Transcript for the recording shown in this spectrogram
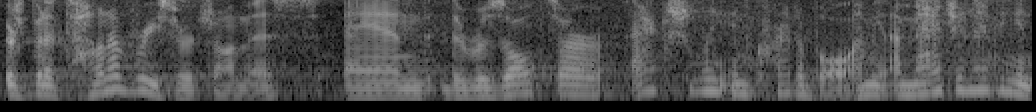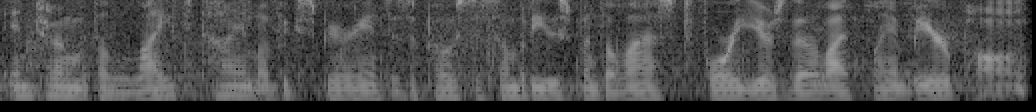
There's been a ton of research on this, and the results are actually incredible. I mean, imagine having an intern with a lifetime of experience as opposed to somebody who spent the last four years of their life playing beer pong.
